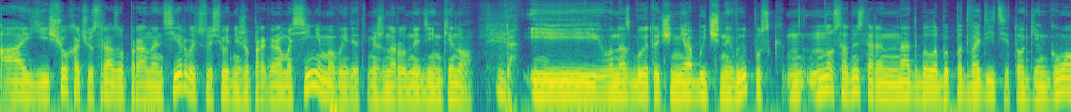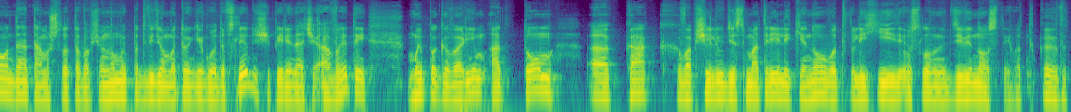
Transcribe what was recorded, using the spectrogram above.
А еще хочу сразу проанонсировать, что сегодня же программа «Синема» выйдет, Международный день кино. Да. И у нас будет очень необычный выпуск. Но, с одной стороны, надо было бы подводить итоги года, там что-то, в общем, но мы подведем итоги года в следующей передаче, а в этой мы поговорим о том, э, как вообще люди смотрели кино вот в лихие, условно, 90-е. Вот этот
